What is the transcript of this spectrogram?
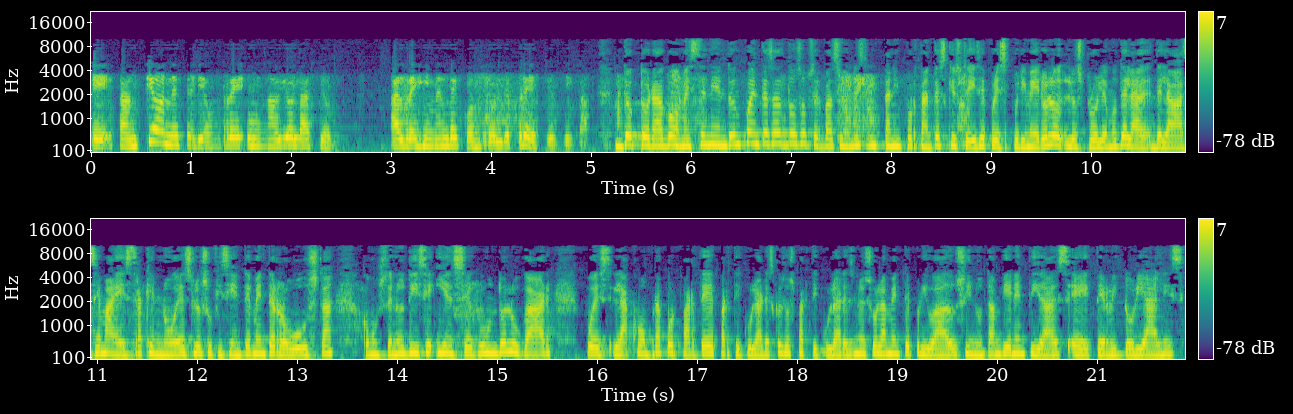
eh, sanciones, sería un una violación al régimen de control de precios, digamos. Doctora Gómez, teniendo en cuenta esas dos observaciones tan importantes que usted dice, pues primero los problemas de la, de la base maestra que no es lo suficientemente robusta, como usted nos dice, y en segundo lugar, pues la compra por parte de particulares, que esos particulares no es solamente privados, sino también entidades eh, territoriales.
